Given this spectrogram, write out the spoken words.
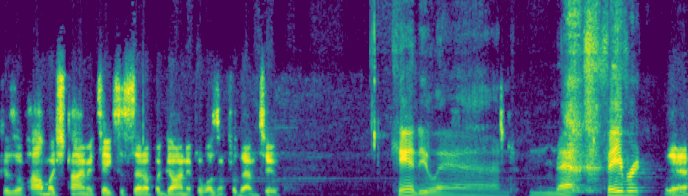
because of how much time it takes to set up a gun if it wasn't for them too. Candyland, Matt's favorite yeah.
